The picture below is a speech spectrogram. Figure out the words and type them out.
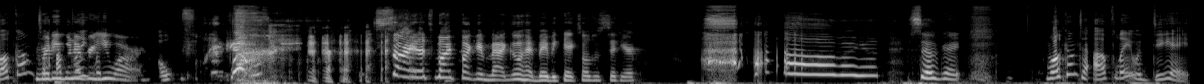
Welcome to Ready whenever with- you are. Oh. Sorry, that's my fucking bad. Go ahead, baby cakes. I'll just sit here. Oh my god. So great. Welcome to Up Late with D8.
